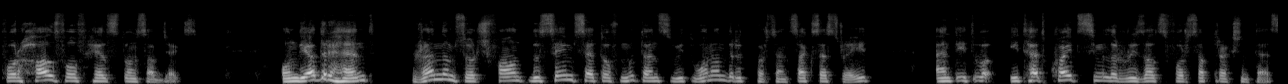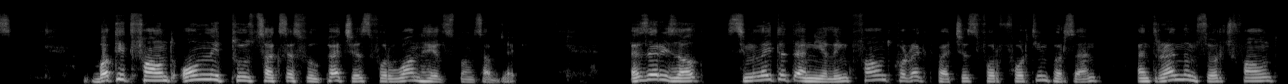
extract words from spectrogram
for half of Hailstone subjects. On the other hand, random search found the same set of mutants with 100% success rate, and it, it had quite similar results for subtraction tests. But it found only two successful patches for one Hailstone subject. As a result, simulated annealing found correct patches for 14%, and random search found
